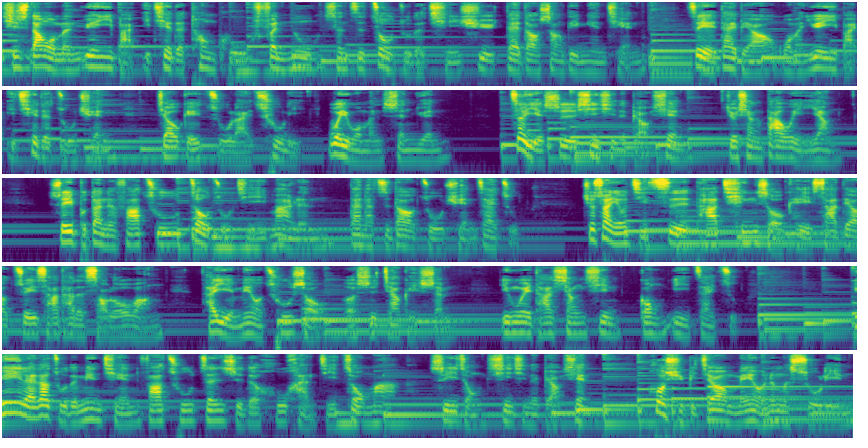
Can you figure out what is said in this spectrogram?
其实，当我们愿意把一切的痛苦、愤怒，甚至咒诅的情绪带到上帝面前，这也代表我们愿意把一切的主权交给主来处理，为我们伸冤。这也是信心的表现，就像大卫一样，虽不断地发出咒诅及骂人，但他知道主权在主。就算有几次他亲手可以杀掉追杀他的扫罗王，他也没有出手，而是交给神，因为他相信公义在主。愿意来到主的面前，发出真实的呼喊及咒骂，是一种信心的表现。或许比较没有那么属灵。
